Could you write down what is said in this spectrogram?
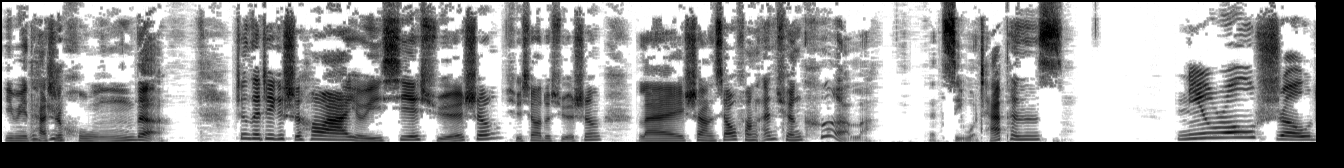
因为它是红的。 正在这个时候啊，有一些学生，学校的学生来上消防安全课了。Let's see what happens. Nero showed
